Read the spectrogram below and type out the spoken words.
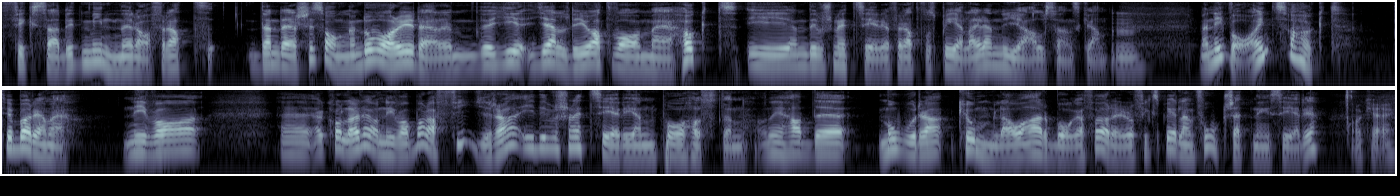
fixa ditt minne då, för att den där säsongen, då var det ju där, det gällde ju att vara med högt i en division 1-serie för att få spela i den nya allsvenskan. Men ni var inte så högt till att börja med. Ni var, jag kollade det, och ni var bara fyra i division 1-serien på hösten. Och ni hade Mora, Kumla och Arboga före er och fick spela en fortsättningsserie. Okej.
